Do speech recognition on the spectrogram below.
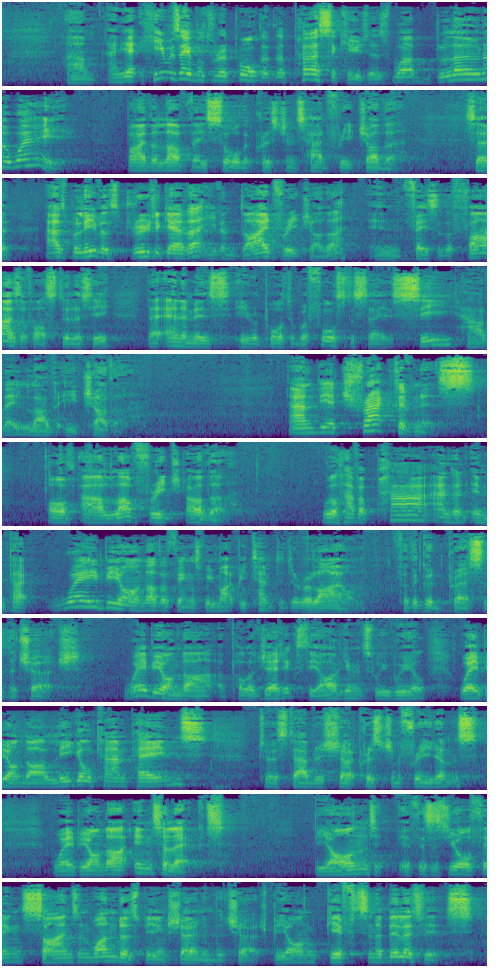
Um, and yet he was able to report that the persecutors were blown away by the love they saw that Christians had for each other. So, as believers drew together, even died for each other in face of the fires of hostility, their enemies, he reported, were forced to say, See how they love each other. And the attractiveness of our love for each other will have a power and an impact way beyond other things we might be tempted to rely on for the good press of the church. Way beyond our apologetics, the arguments we wield, way beyond our legal campaigns to establish uh, Christian freedoms, way beyond our intellect, beyond, if this is your thing, signs and wonders being shown in the church, beyond gifts and abilities.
